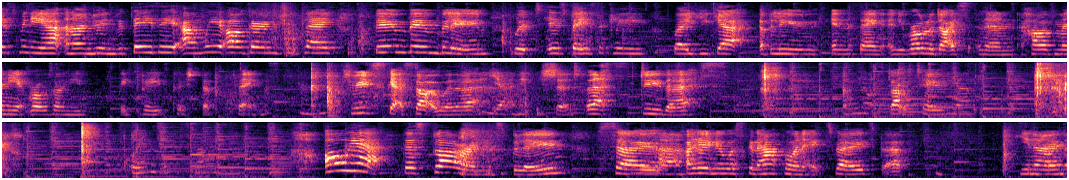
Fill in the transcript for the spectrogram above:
me Nia and I'm joined with Daisy and we are going to play Boom Boom Balloon which is basically where you get a balloon in the thing and you roll a dice and then however many it rolls on you basically push the things. Mm -hmm. Should we just get started with it? Yeah, I think we should. Let's do this. That was two. Yeah. Oh yeah, there's flour in this balloon. So yeah. I don't know what's going to happen when it explodes, but you know.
